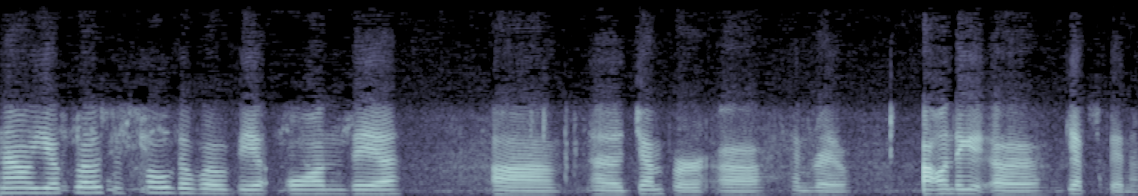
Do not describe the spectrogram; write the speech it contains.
Now your closest holder will be on the uh, uh jumper uh, handrail, uh, on the gap spanner.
